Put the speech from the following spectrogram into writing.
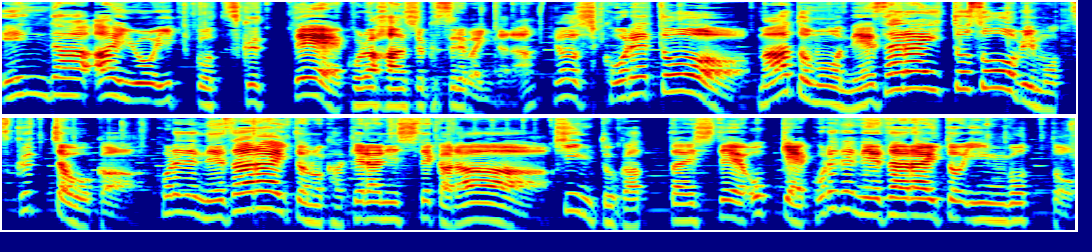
エンダーアイを1個作って、これを繁殖すればいいんだな。よし、これと、まあ、あともうネザライト装備も作っちゃおうか。これでネザライトのかけらにしてから、金と合体して、オッケー。これでネザライトインゴット。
